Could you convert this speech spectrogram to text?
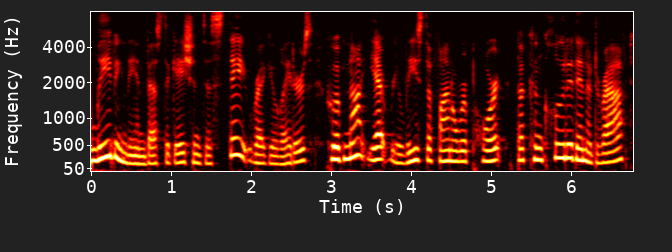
leaving the investigation to state regulators who have not yet released a final report but concluded in a draft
